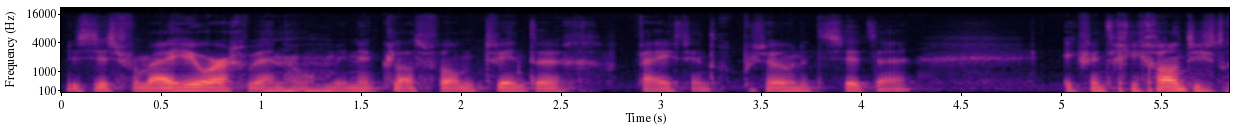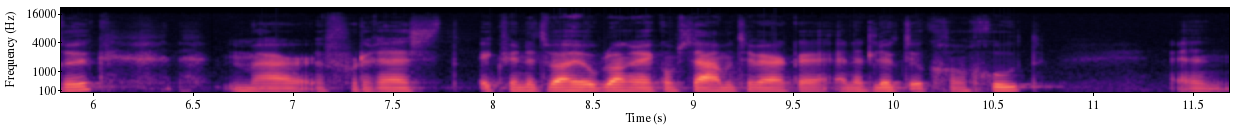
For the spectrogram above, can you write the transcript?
Dus het is voor mij heel erg wennen om in een klas van 20, 25 personen te zitten ik vind het gigantisch druk. Maar voor de rest, ik vind het wel heel belangrijk om samen te werken. En het lukt ook gewoon goed. En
